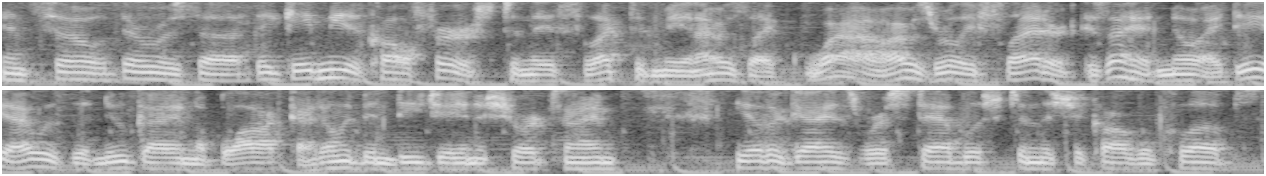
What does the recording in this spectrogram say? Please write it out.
And so there was, uh, they gave me a call first and they selected me. And I was like, wow, I was really flattered because I had no idea. I was the new guy on the block. I'd only been DJing a short time. The other guys were established in the Chicago clubs.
